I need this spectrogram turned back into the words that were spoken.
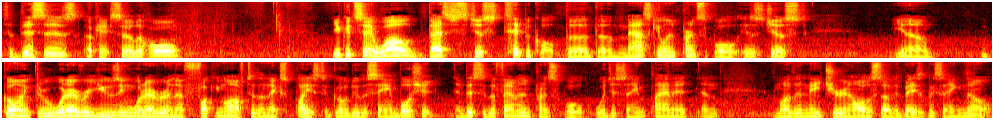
So this is okay, so the whole you could say, well, that's just typical. The the masculine principle is just you know, going through whatever, using whatever and then fucking off to the next place to go do the same bullshit. And this is the feminine principle, which is saying the planet and Mother Nature and all the stuff is basically saying no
